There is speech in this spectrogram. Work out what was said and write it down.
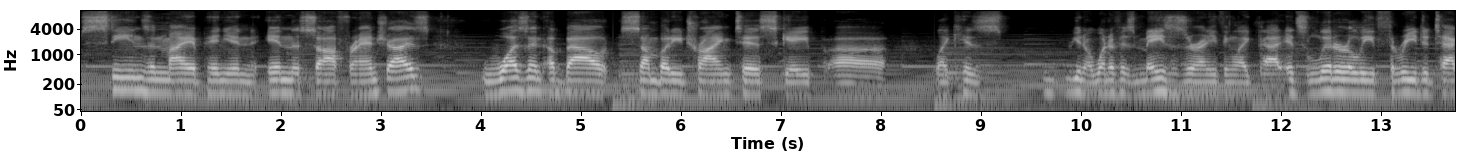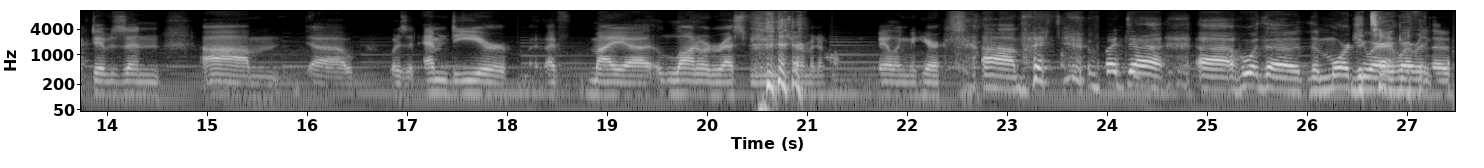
scenes in my opinion in the Saw franchise wasn't about somebody trying to escape uh like his you know one of his mazes or anything like that it's literally three detectives and um uh what is it md or i've my uh law and order svu terminology failing me here. Uh, but but uh, uh, who the the mortuary, the tech, whoever the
